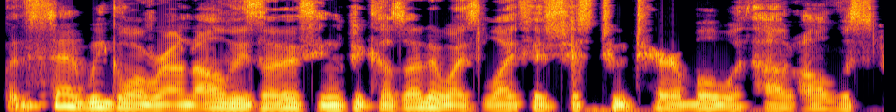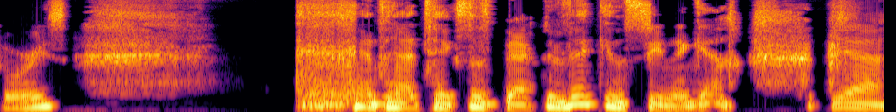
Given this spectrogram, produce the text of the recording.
But instead, we go around all these other things because otherwise life is just too terrible without all the stories. And that takes us back to Wittgenstein again. Yeah.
